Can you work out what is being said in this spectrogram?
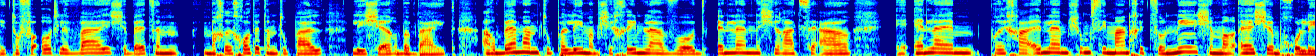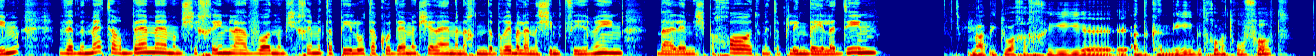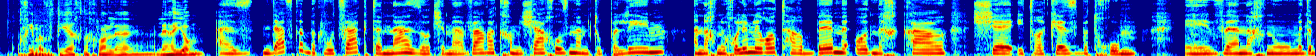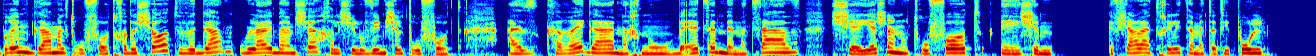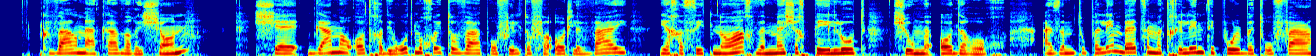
תופעות לוואי שבעצם מכריחות את המטופל להישאר בבית. הרבה מהמטופלים ממשיכים לעבוד, אין להם נשירת שיער, אה, אין להם פריחה, אין להם שום סימן חיצוני שמראה שהם חולים, ובאמת הרבה מהם ממשיכים לעבוד, ממשיכים את הפעילות הקודמת שלהם. אנחנו מדברים על אנשים צעירים, בעלי משפחות, מטפלים בילדים. מה הפיתוח הכי אה, עדכני בתחום התרופות? הכי מבטיח נכון להיום? אז דווקא בקבוצה הקטנה הזאת, שמהווה רק חמישה אחוז מהמטופלים, אנחנו יכולים לראות הרבה מאוד מחקר שהתרכז בתחום. אה, ואנחנו מדברים גם על תרופות חדשות וגם אולי בהמשך על שילובים של תרופות. אז כרגע אנחנו בעצם במצב שיש לנו תרופות אה, שאפשר להתחיל איתן את הטיפול כבר מהקו הראשון. שגם מראות חדירות מוחית טובה, פרופיל תופעות לוואי יחסית נוח ומשך פעילות שהוא מאוד ארוך. אז המטופלים בעצם מתחילים טיפול בתרופה,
